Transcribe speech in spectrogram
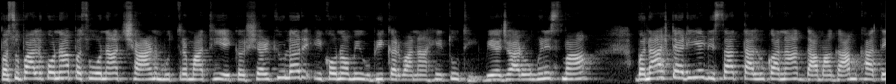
પશુપાલકોના પશુઓના છાણ મૂત્રમાંથી એક સર્ક્યુલર ઇકોનોમી ઊભી કરવાના હેતુથી બે હજાર ઓગણીસમાં બનાસ ડેરીએ ડીસા તાલુકાના દામા ગામ ખાતે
